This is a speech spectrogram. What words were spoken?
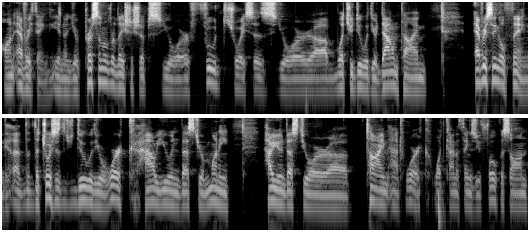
on everything, you know, your personal relationships, your food choices, your uh, what you do with your downtime, every single thing, uh, the, the, choices that you do with your work, how you invest your money, how you invest your uh, time at work, what kind of things you focus on,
